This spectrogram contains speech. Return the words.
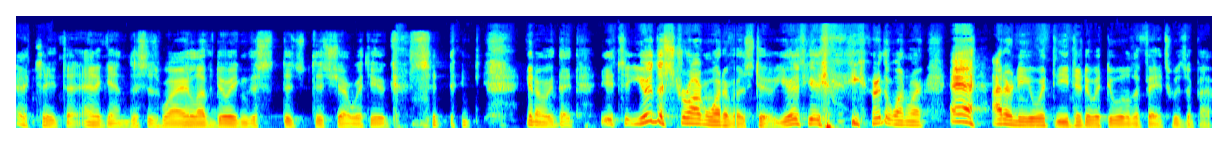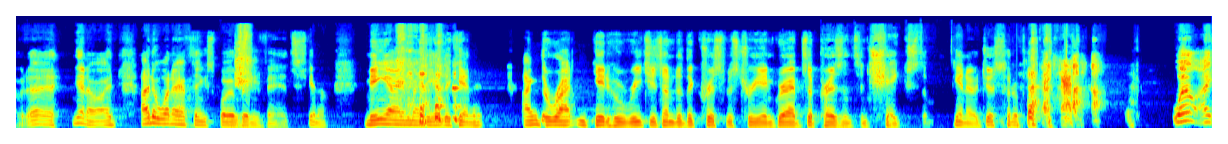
Actually, and again, this is why I love doing this this, this show with you. you know it's you're the strong one of us too. You're you're, you're the one where eh, I don't know what need to do what Duel of the Fates was about. Eh, you know, I I don't want to have things spoiled in advance. You know, me, I'm the other candidate. I'm the rotten kid who reaches under the Christmas tree and grabs the presents and shakes them. You know, just sort of. Like, well, I,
